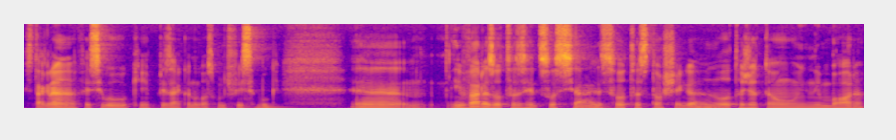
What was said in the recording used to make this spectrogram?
Instagram, Facebook, apesar que eu não gosto muito de Facebook, é, e várias outras redes sociais, outras estão chegando, outras já estão indo embora,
